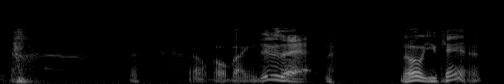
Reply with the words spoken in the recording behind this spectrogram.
I don't know if I can do that. No, you can't.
